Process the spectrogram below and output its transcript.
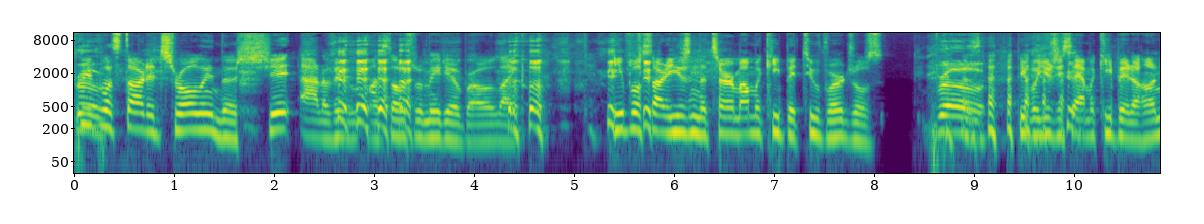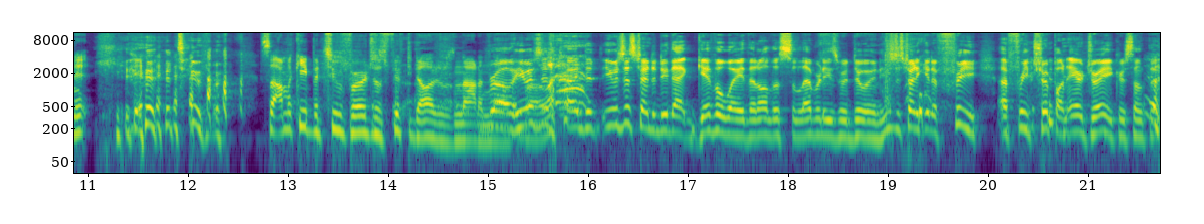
millionaire. people started trolling the shit out of him on social media, bro. Like people started using the term "I'm gonna keep it two Virgils." Bro, People usually say I'm gonna keep it a hundred. so I'm gonna keep it two Virgils. Fifty dollars was not enough. bro, he was just trying to he was just trying to do that giveaway that all the celebrities were doing. He was just trying to get a free a free trip on Air Drake or something.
